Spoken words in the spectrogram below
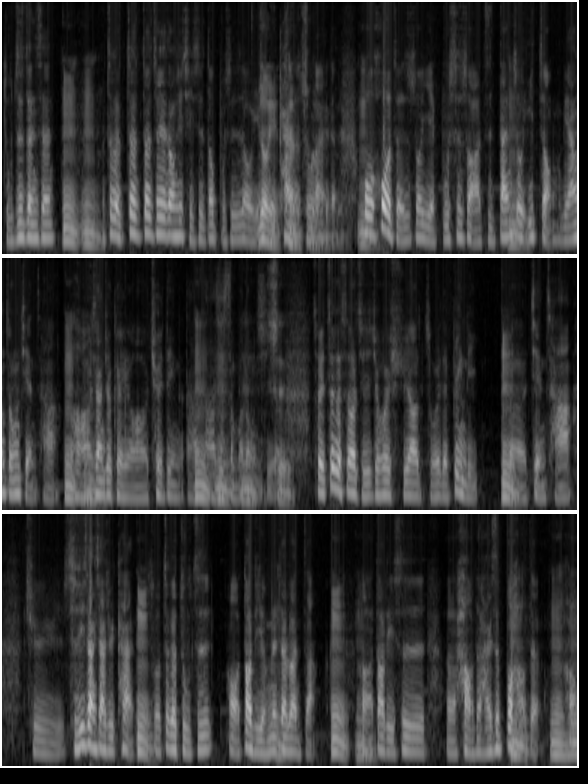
组织增生。嗯嗯，这个这这这些东西其实都不是肉眼肉眼看得出来的，或或者是说也不是说啊，只单做一种两种检查，好像就可以哦确定的它它是什么东西了。是，所以这个时候其实就会需要所谓的病理的检查。去实际上下去看，嗯，说这个组织哦，到底有没有在乱长，嗯，啊，到底是呃好的还是不好的，嗯，好，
